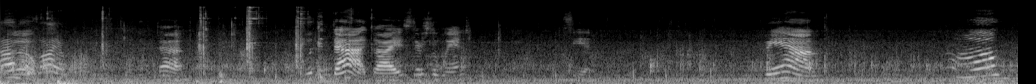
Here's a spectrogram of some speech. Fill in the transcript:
Oh my god. Look at that. Guys. There's the wind. See it. Bam. Aww.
